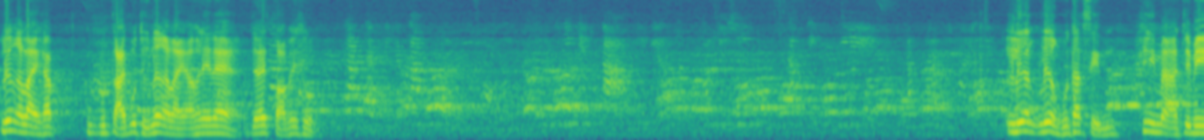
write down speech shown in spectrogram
เรื่องอะไรครับ คุณตายพูดถึงเรื่องอะไร เอาให้แน่จะได้ตอบให้ถูกเรื่องเรื่องคุณทักษิณที่มันอาจจะมี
